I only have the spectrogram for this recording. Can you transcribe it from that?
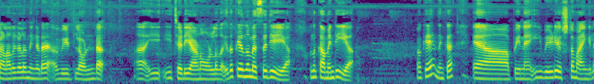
കളറുകൾ നിങ്ങളുടെ വീട്ടിലുണ്ട് ഈ ഈ ചെടിയാണോ ഉള്ളത്? ഇതൊക്കെ ഒന്ന് മെസ്സേജ് ചെയ്യുക ഒന്ന് കമന്റ് ചെയ്യുക ഓക്കെ നിങ്ങൾക്ക് പിന്നെ ഈ വീഡിയോ ഇഷ്ടമായെങ്കിൽ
